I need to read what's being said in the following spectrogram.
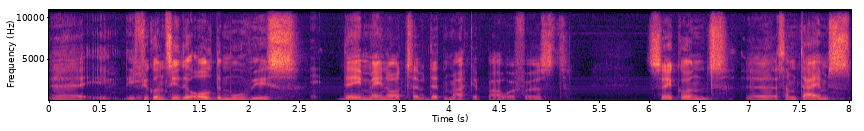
Uh, if you consider all the movies, they may not have that market power first. Second, uh, sometimes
